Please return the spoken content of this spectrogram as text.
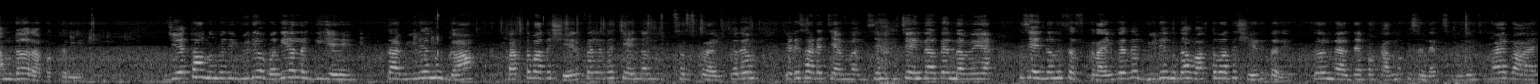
ਅੰਦਰ ਆ ਬੱਕਰੀ। ਜੇ ਤੁਹਾਨੂੰ ਮੇਰੀ ਵੀਡੀਓ ਵਧੀਆ ਲੱਗੀ ਇਹ, ਤਾਂ ਵੀਡੀਓ ਨੂੰ ਗਾਂ, ਵੱਧ ਤੋਂ ਵੱਧ ਸ਼ੇਅਰ ਕਰਿਓ ਤੇ ਚੈਨਲ ਨੂੰ ਸਬਸਕ੍ਰਾਈਬ ਕਰਿਓ। ਜਿਹੜੇ ਸਾਡੇ ਚੈਨਲ ਚੈਨਲ ਤੇ ਨਵੇਂ ਆ ਚੈਨਲ ਨੂੰ ਸਬਸਕ੍ਰਾਈਬ ਕਰਿਓ ਤੇ ਵੀਡੀਓ ਨੂੰ ਗਾਂ, ਵੱਧ ਤੋਂ ਵੱਧ ਸ਼ੇਅਰ ਕਰਿਓ। ਚਲੋ ਮਿਲਦੇ ਆਪਾਂ ਕੱਲ ਨੂੰ ਕਿਸੇ ਨੈਕਸਟ ਵੀਡੀਓ 'ਚ। Bye bye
